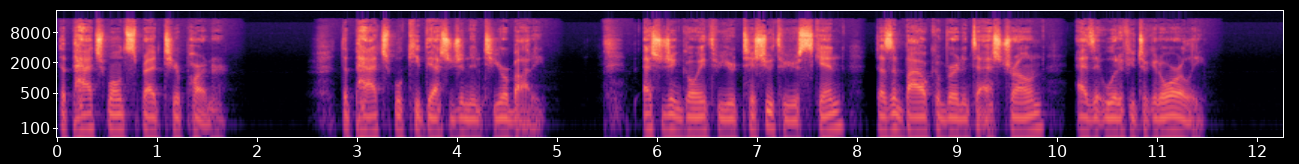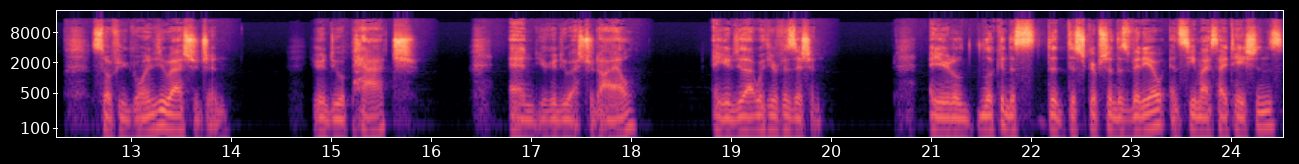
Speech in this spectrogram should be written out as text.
The patch won't spread to your partner. The patch will keep the estrogen into your body. Estrogen going through your tissue, through your skin, doesn't bioconvert into estrone as it would if you took it orally. So if you're going to do estrogen, you're going to do a patch and you're going to do estradiol and you're going to do that with your physician. And you're going to look in this, the description of this video and see my citations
